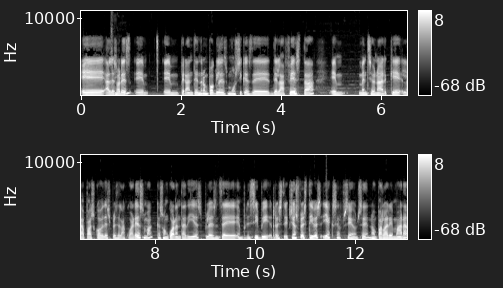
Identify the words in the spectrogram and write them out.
Eh, aleshores, eh, eh, per entendre un poc les músiques de, de la festa, eh, mencionar que la Pasqua ve després de la Quaresma, que són 40 dies plens de, en principi, restriccions festives i excepcions, eh? no en parlarem ara,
